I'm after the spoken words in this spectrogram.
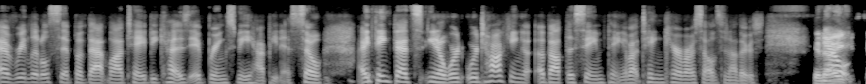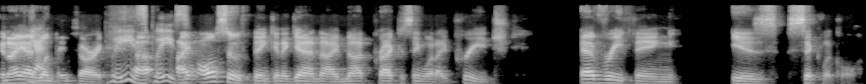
every little sip of that latte because it brings me happiness. So I think that's, you know, we're we're talking about the same thing about taking care of ourselves and others. Can now, I can I add yeah, one thing? Sorry. Please, uh, please. I also think, and again, I'm not practicing what I preach everything is cyclical.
